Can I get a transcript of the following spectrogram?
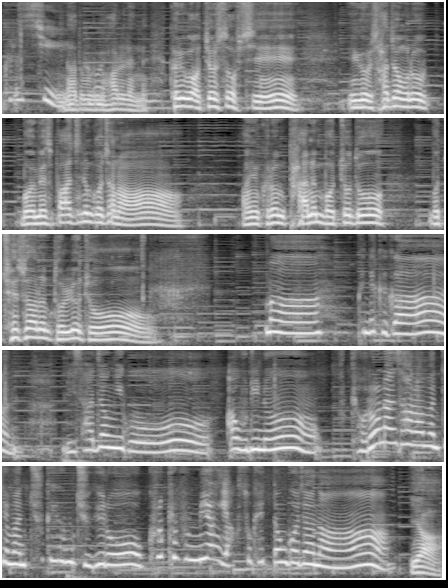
그렇지. 나도 물론 그건. 화를 냈네 그리고 어쩔 수 없이 이거 사정으로 모임에서 빠지는 거잖아 아니 그럼 다는 못 줘도 뭐 최소한은 돌려줘 뭐 근데 그건 네 사정이고 아 우리는 결혼한 사람한테만 축의금 주기로 그렇게 분명히 약속했던 거잖아. 야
